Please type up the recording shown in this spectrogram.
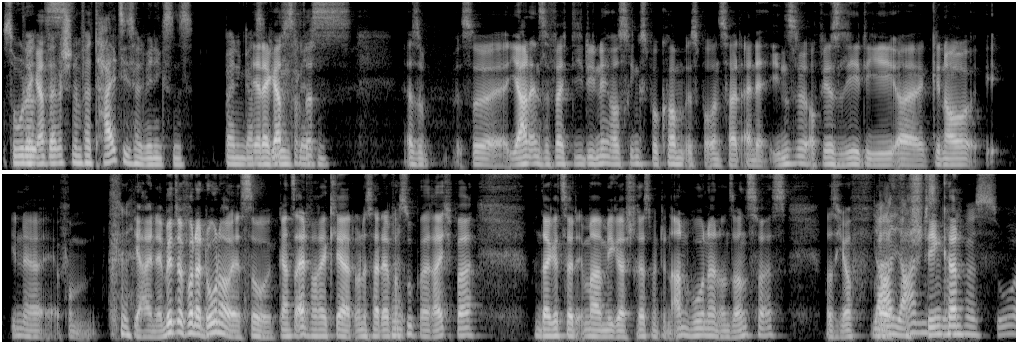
so oder dann verteilt sie es halt wenigstens bei den ganzen Ja, da gab es doch das, also so Jahninsel, vielleicht die, die nicht aus Regensburg kommen, ist bei uns halt eine Insel, obviously, die äh, genau in der, vom, ja, in der Mitte von der Donau ist, so ganz einfach erklärt und ist halt einfach ja. super erreichbar. Und da gibt es halt immer mega Stress mit den Anwohnern und sonst was, was ich auch ja, äh, verstehen kann. So,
